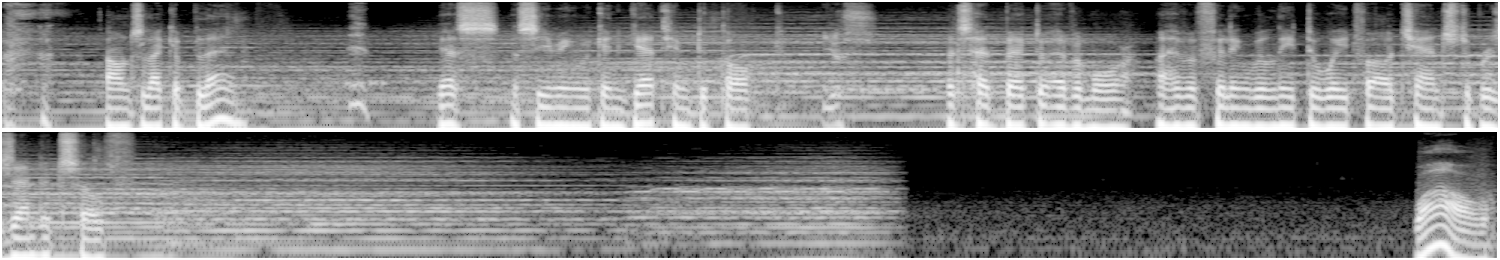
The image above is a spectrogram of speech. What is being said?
Sounds like a plan. Yes, assuming we can get him to talk. Yes. Let's head back to Evermore. I have a feeling we'll need to wait for our chance to present itself. Wow.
